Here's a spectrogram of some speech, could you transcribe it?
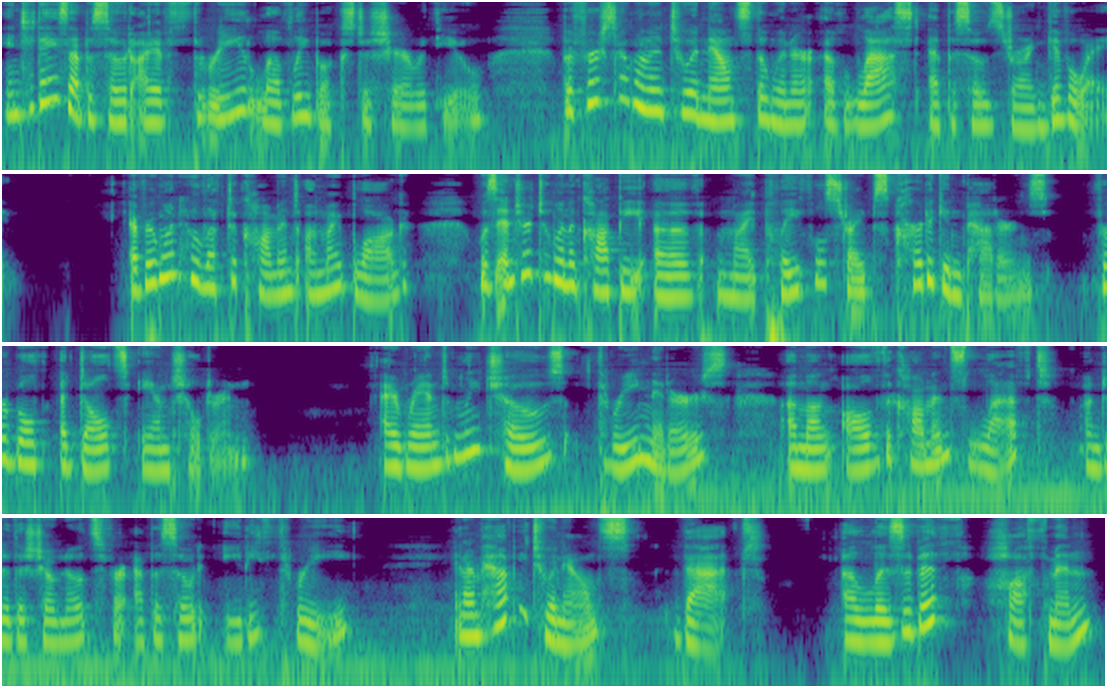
In today's episode, I have three lovely books to share with you. But first, I wanted to announce the winner of last episode's drawing giveaway. Everyone who left a comment on my blog was entered to win a copy of my Playful Stripes cardigan patterns for both adults and children. I randomly chose three knitters among all of the comments left under the show notes for episode 83, and I'm happy to announce that Elizabeth Hoffman,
